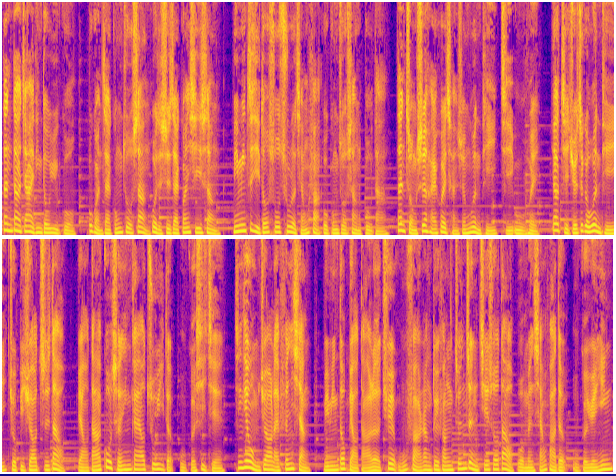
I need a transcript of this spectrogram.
但大家一定都遇过，不管在工作上或者是在关系上，明明自己都说出了想法或工作上的不达，但总是还会产生问题及误会。要解决这个问题，就必须要知道表达过程应该要注意的五个细节。今天我们就要来分享。明明都表达了，却无法让对方真正接收到我们想法的五个原因。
